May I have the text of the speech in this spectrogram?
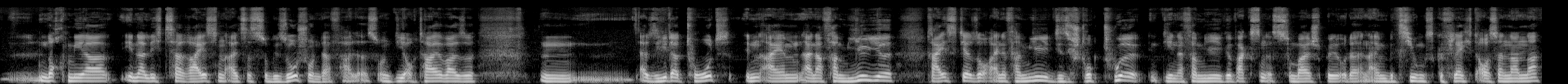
noch mehr innerlich zerreißen, als es sowieso schon der Fall ist und die auch teilweise also jeder Tod in einem, einer Familie reißt ja so auch eine Familie, diese Struktur, die in der Familie gewachsen ist zum Beispiel oder in einem Beziehungsgeflecht auseinander.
